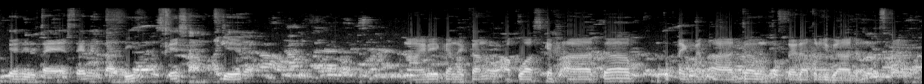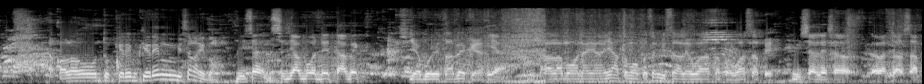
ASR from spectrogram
Ini TSN yang tadi. Oke sama aja ya. Nah ini ikan-ikan aquascape ada untuk tankman ada untuk predator juga ada. Nah kalau untuk kirim-kirim bisa nggak nih bang? Bisa sejabodetabek. Jabodetabek ya Iya. kalau mau nanya-nanya atau mau pesan bisa lewat apa WhatsApp ya Bisa lewat WhatsApp.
